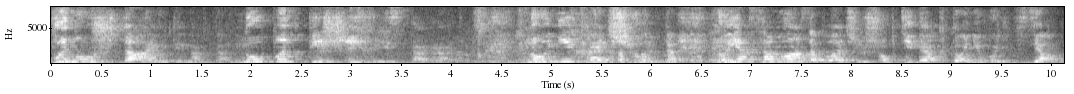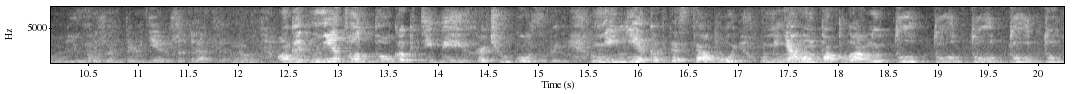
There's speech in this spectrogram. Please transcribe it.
вынуждают иногда. Ну, подпиши, Христа ради. Ну, не хочу, да. Но я сама заплачу, чтоб тебя кто-нибудь взял. Ну, не нужен ты мне. Да. Ну. Он говорит, нет, вот только к тебе и хочу, Господи. Мне некогда с тобой. У меня вон по плану тут, тут, тут, тут, тут.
